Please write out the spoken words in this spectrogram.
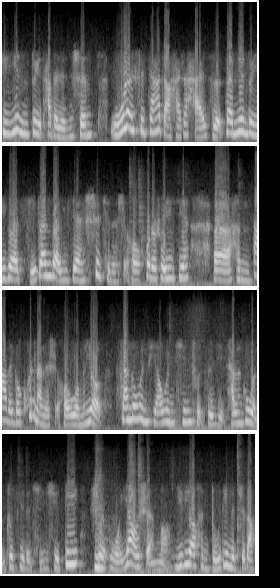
去应对他的人生，无论是家长还是孩子，在面对一个极端的一件事情的时候，或者说一些呃很大的一个困难的时候，我们有三个问题要问清楚自己，才能够稳住自己的情绪。第一是我要什么，一定要很笃定的知道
